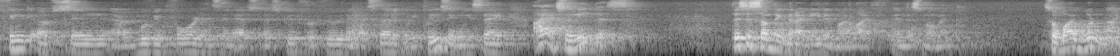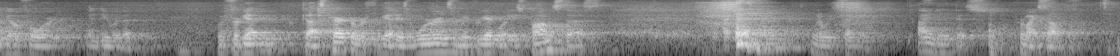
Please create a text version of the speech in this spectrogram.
think of sin, uh, moving forward in sin as, as good for food and aesthetically pleasing, we say, I actually need this. This is something that I need in my life in this moment. So why wouldn't I go forward and do with it? We forget God's character, we forget His words, and we forget what He's promised us. and we say, I need this for myself.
